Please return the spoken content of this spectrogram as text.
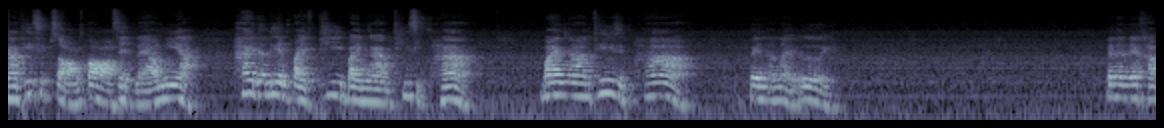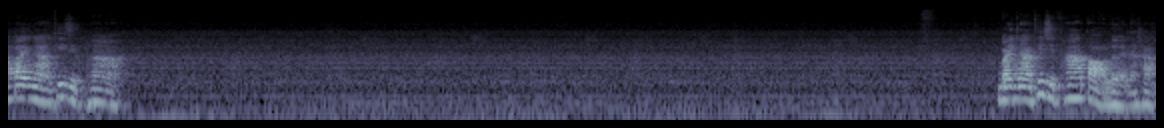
งานที่ 12 ต่อเสร็จแล้วเนี่ย ให้นักเรียนไปที่ใบงานที่ 15 ใบงานที่ 15 เป็นอันไหนเอ่ย เป็นอันนี้ครับใบงานที่ 15ใบงานที่ 15 ต่อเลยนะครับ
